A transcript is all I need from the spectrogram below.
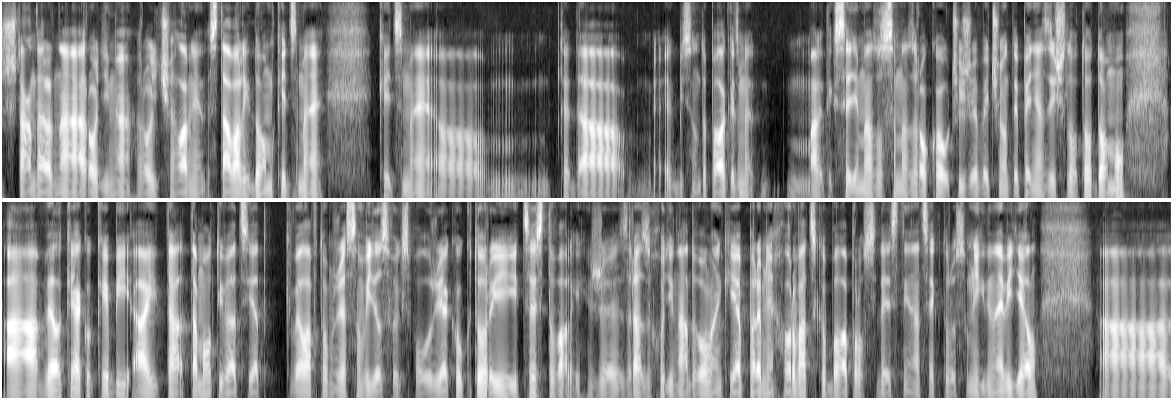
štandardná rodina. Rodičia hlavne stávali dom, keď sme, keď sme teda, jak by som to povedal, keď sme mali tých 17-18 rokov, čiže väčšinou tie peniaze išli do toho domu a veľké ako keby aj tá, tá motivácia tkvela v tom, že ja som videl svojich spolužiakov, ktorí cestovali, že zrazu chodí na dovolenky a pre mňa Chorvátsko bola proste destinácia, ktorú som nikdy nevidel. A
